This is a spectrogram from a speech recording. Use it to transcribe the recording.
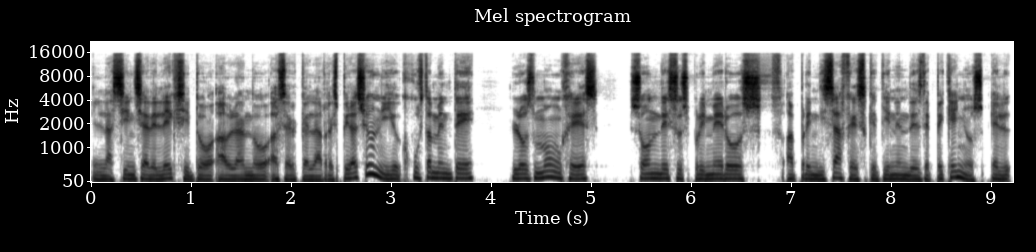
en la ciencia del éxito, hablando acerca de la respiración. Y justamente los monjes son de sus primeros aprendizajes que tienen desde pequeños. El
